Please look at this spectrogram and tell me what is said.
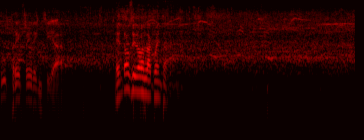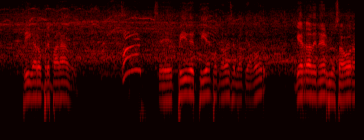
tu preferencia. En 2 y 2 la cuenta. Fígaro preparado. Se pide tiempo otra vez el bateador. Guerra de nervios ahora,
